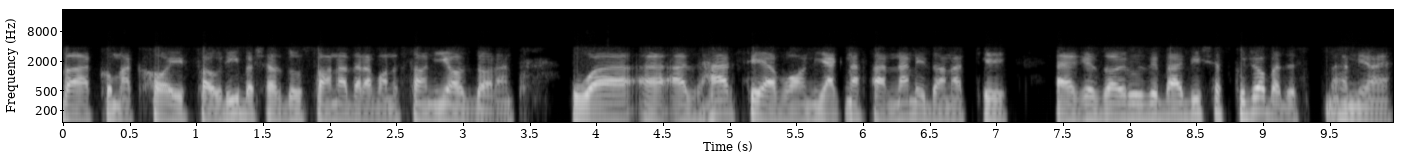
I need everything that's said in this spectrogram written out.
و کمک های فوری بشردوستانه در افغانستان نیاز دارند. و از هر سه افغان یک نفر نمی‌داند که غذای روز بعدیش از کجا به دست می آید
